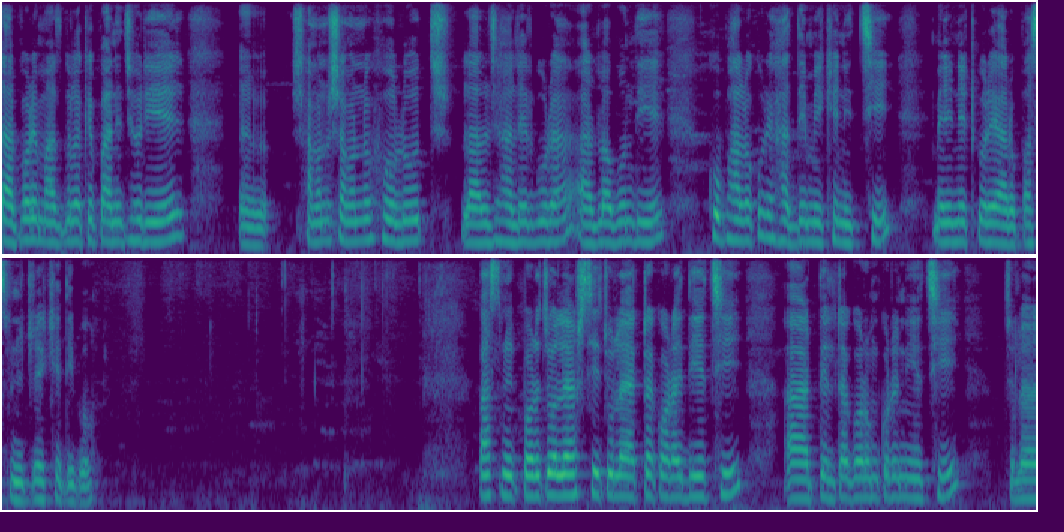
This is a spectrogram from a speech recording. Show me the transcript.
তারপরে মাছগুলোকে পানি ঝরিয়ে সামান্য সামান্য হলুদ, লাল ঝালের গুঁড়া আর লবণ দিয়ে খুব ভালো করে হাত দিয়ে মেখে নিচ্ছি। ম্যারিনেট করে আরও পাঁচ মিনিট রেখে দিব। পাঁচ মিনিট পরে চলে আসছি, চুলায় একটা কড়াই দিয়েছি আর তেলটা গরম করে নিয়েছি। চুলার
